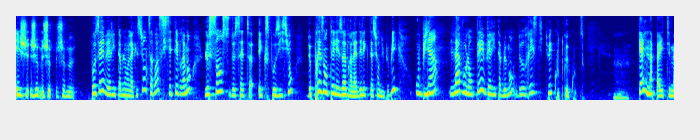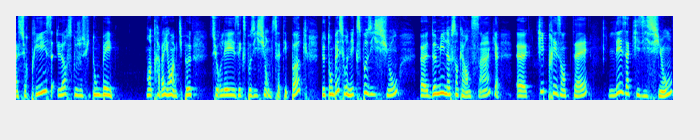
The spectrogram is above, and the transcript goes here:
Et je, me posais véritablement la question de savoir si c'était vraiment le sens de cette exposition, de présenter les œuvres à la délectation du public, ou bien la volonté véritablement de restituer coûte que coûte. Hmm. Quelle n'a pas été ma surprise lorsque je suis tombée en travaillant un petit peu sur les expositions de cette époque, de tomber sur une exposition de 1945 qui présentait les acquisitions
